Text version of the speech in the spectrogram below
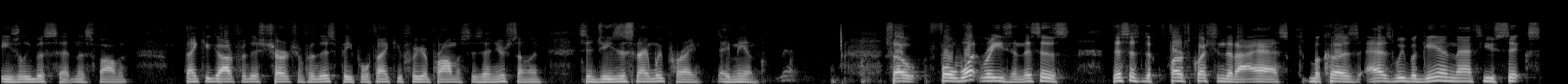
easily besetting us, Father. Thank you, God, for this church and for this people. Thank you for your promises and your Son. It's in Jesus' name we pray. Amen. Amen. So, for what reason? This is this is the first question that I asked because as we begin Matthew 6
